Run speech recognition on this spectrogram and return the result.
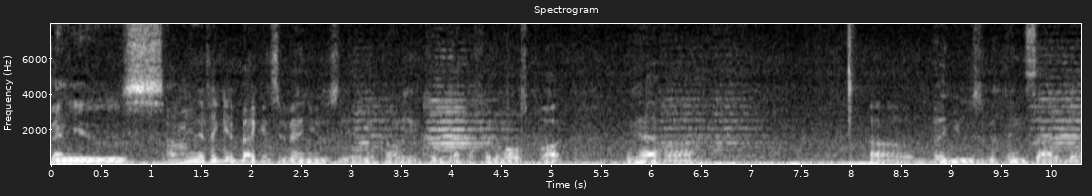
venues? I mean, if they get back into venues, yeah, we'll probably include that. But for the most part, we have uh, uh, venues within inside of the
